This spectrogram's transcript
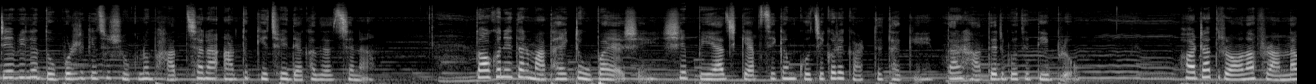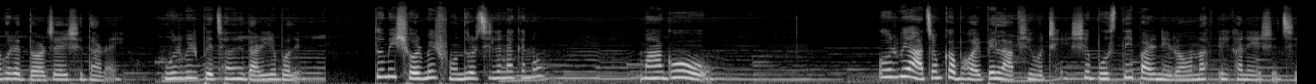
টেবিলে দুপুরের কিছু শুকনো ভাত ছাড়া আর তো কিছুই দেখা যাচ্ছে না। তখনই তার মাথায় একটা উপায় আসে। সে পেঁয়াজ, ক্যাপসিকাম কুচি করে কাটতে থাকে। তার হাতের গতি তীব্র। হঠাৎ রওনাফ রান্নাঘরের দরজায় এসে দাঁড়ায়। উর্বির পেছনে দাঁড়িয়ে বলে, তুমি শর্মির ফোন ধরছিলে না কেন? মা গো! উর্বি আচমকা ভয় পেয়ে লাফিয়ে ওঠে। সে বুঝতেই পারেনি রওনাফ এখানে এসেছে।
